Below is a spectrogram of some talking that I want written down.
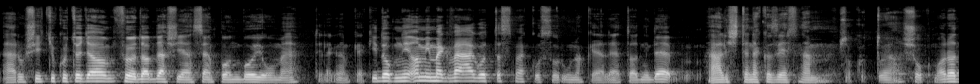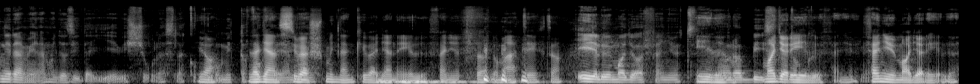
árusítjuk. Úgyhogy a földabdás ilyen szempontból jó, mert tényleg nem kell kidobni. Ami megvágott, azt meg koszorúnak el lehet adni, de hál' Istennek azért nem szokott olyan sok maradni. Remélem, hogy az idei év is jó lesz lekopogom ja, itt a Legyen szíves, mindenki vegyen élő fenyőt fel a Mátéktól. élő magyar fenyőt. Élő, arra magyar élő fenyő. Fenyő magyar élő.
